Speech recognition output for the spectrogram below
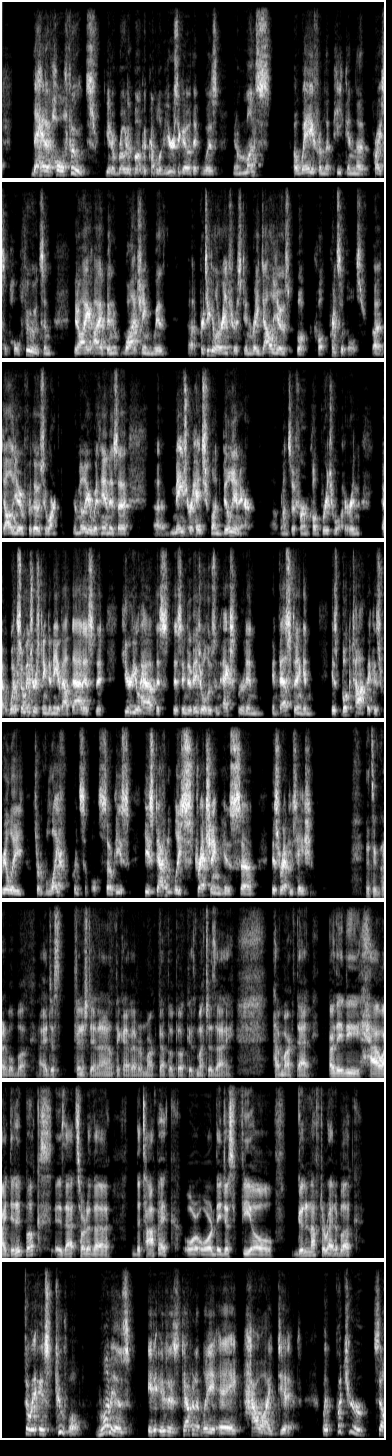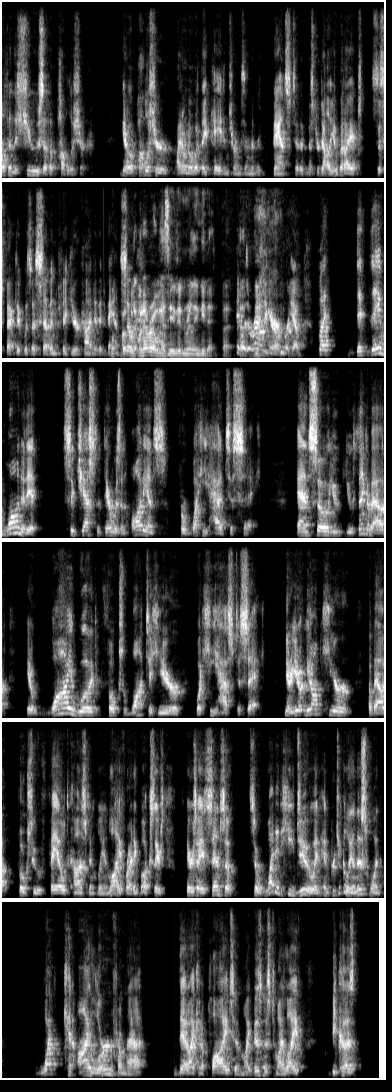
the head of Whole Foods, you know, wrote a book a couple of years ago that was, you know, months away from the peak in the price of Whole Foods. And, you know, I, I've been watching with uh, particular interest in Ray Dalio's book called Principles. Uh, Dalio, for those who aren't familiar with him, is a, a major hedge fund billionaire, uh, runs a firm called Bridgewater. And uh, what's so interesting to me about that is that here you have this this individual who's an expert in investing, and his book topic is really sort of life principles. So he's he's definitely stretching his uh, his reputation. It's an incredible book. I just finished it, and I don't think I've ever marked up a book as much as I have marked that. Are they the how I did it books? Is that sort of the the topic, or or they just feel good enough to write a book? So it's twofold. One is it, it is definitely a how I did it, but put yourself in the shoes of a publisher. You know, a publisher, I don't know what they paid in terms of an advance to Mr. Dalio, but I suspect it was a seven figure kind of advance. So whatever it was, he didn't really need it, but it was a uh, rounding yeah. error for him. But that they wanted it suggests that there was an audience for what he had to say. And so you you think about, you know, why would folks want to hear what he has to say? You know, you don't you don't hear about folks who have failed constantly in life writing books. There's there's a sense of so what did he do? And, and particularly in this one, what can I learn from that that I can apply to my business, to my life? Because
